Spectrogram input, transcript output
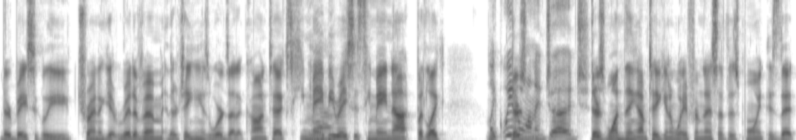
They're basically trying to get rid of him. They're taking his words out of context. He may Yeah. be racist, he may not. But like Like we There's- don't want to judge. there's one thing I'm taking away from this at this point is that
